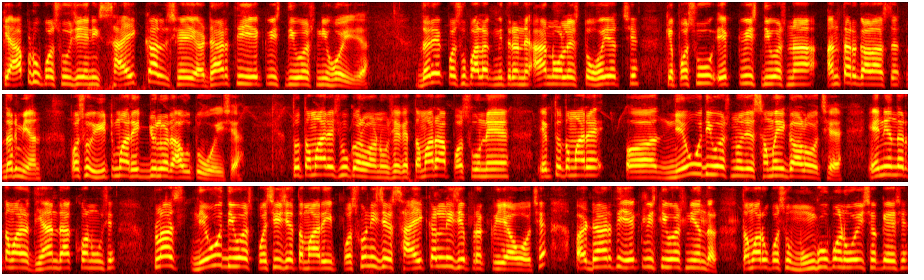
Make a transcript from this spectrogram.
કે આપણું પશુ જે એની સાયકલ છે એ અઢારથી એકવીસ દિવસની હોય છે. દરેક પશુપાલક મિત્રને આ નોલેજ તો હોય જ છે કે પશુ એકવીસ દિવસના અંતરગાળા દરમિયાન પશુ હીટમાં રેગ્યુલર આવતું હોય છે. તો તમારે શું કરવાનું છે કે તમારા પશુને એક તો તમારે નેવું દિવસનો જે સમયગાળો છે, એની અંદર તમારે ધ્યાન રાખવાનું છે. પ્લસ નેવું દિવસ પછી જે તમારી પશુની જે સાયકલની જે પ્રક્રિયાઓ છે, અઢારથી એકવીસ દિવસની અંદર તમારું પશુ મૂંગું પણ હોઈ શકે છે.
